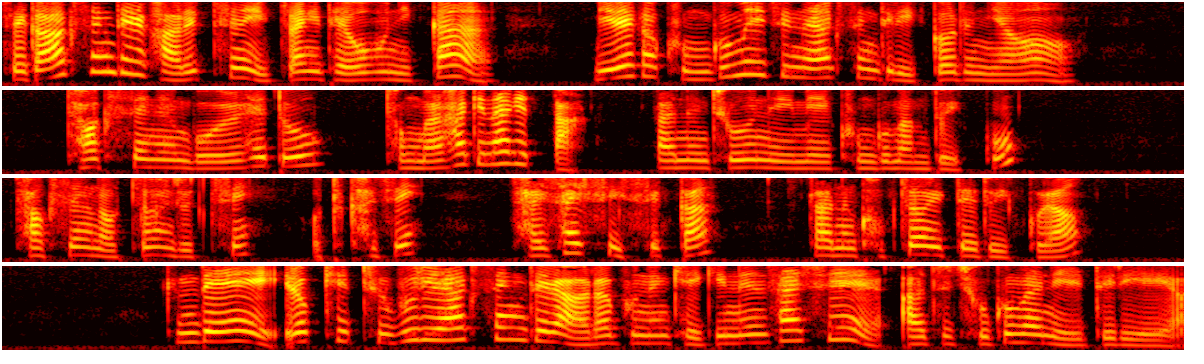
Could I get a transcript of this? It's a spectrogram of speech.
제가 학생들을 가르치는 입장이 되어보니까 미래가 궁금해지는 학생들이 있거든요. 저 학생은 뭘 해도 정말 하긴 하겠다. 라는 좋은 의미의 궁금함도 있고, 저 학생은 어쩌면 좋지? 어떡하지? 잘 살 수 있을까? 라는 걱정일 때도 있고요. 근데 이렇게 두 부류의 학생들을 알아보는 계기는 사실 아주 조그만 일들이에요.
